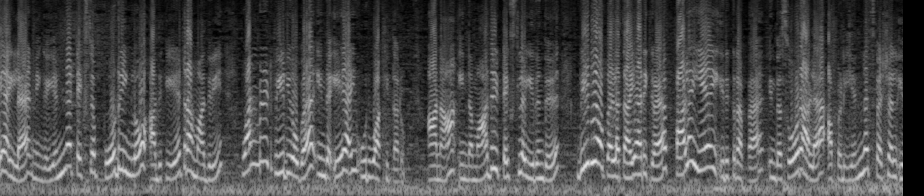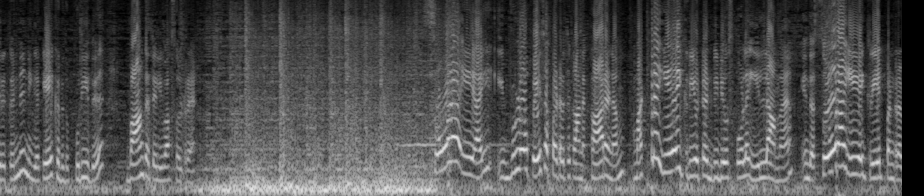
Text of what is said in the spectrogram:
ஏஐல நீங்க என்ன டெக்ஸ்ட போடுறீங்களோ அதுக்கு ஏற்ற மாதிரி ஒன் மினிட் வீடியோவை இந்த ஏஐ உருவாக்கி தரும். ஆனா இந்த மாதிரி டெக்ஸ்ட்ல இருந்து வீடியோக்களை தயாரிக்கிற பல ஏஐ இருக்கிறப்ப இந்த சோரால அப்படி என்ன ஸ்பெஷல் இருக்குன்னு நீங்க கேக்குறது புரியுது? வாங்க தெளிவா சொல்றேன். ஏஐ இவ்வளோ பேசப்படுறதுக்கான காரணம் மற்ற ஏஐ கிரியேட்டட் வீடியோஸ் போல இல்லாம இந்த சோரா ஏஐ கிரியேட் பண்ற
